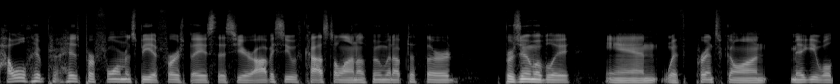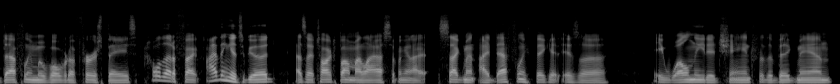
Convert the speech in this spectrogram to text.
how will his performance be at first base this year? Obviously, with Castellanos moving up to third, presumably, and with Prince gone, Miggy will definitely move over to first base. How will that affect? I think it's good. As I talked about in my last segment, I definitely think it is a a well needed change for the big man.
